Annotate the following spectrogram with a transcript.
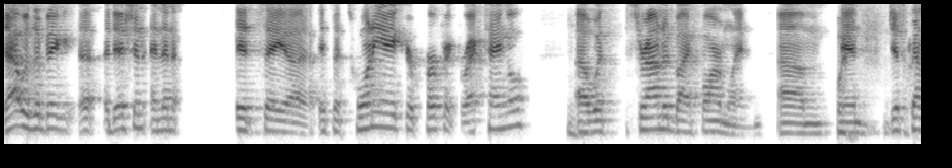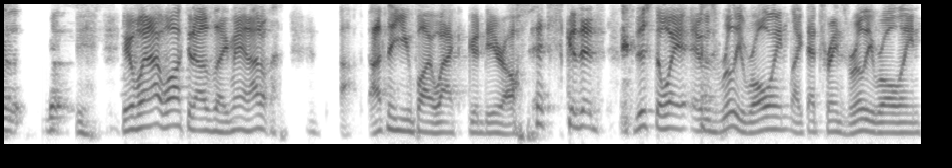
that was a big uh, addition. And then it's a uh, it's a 20 acre perfect rectangle uh, mm-hmm. with surrounded by farmland, um, and just kind of. When I walked it, I was like, man, I don't. I think you can probably whack a good deer off this because it's just the way it was really rolling. Like that train's really rolling.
